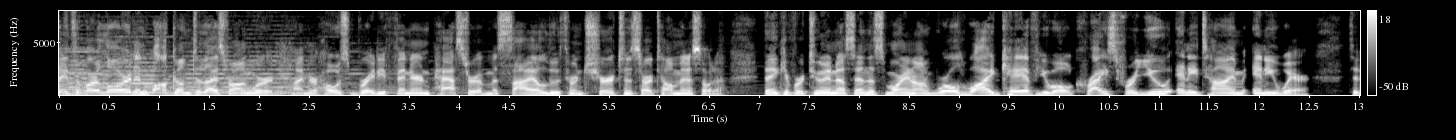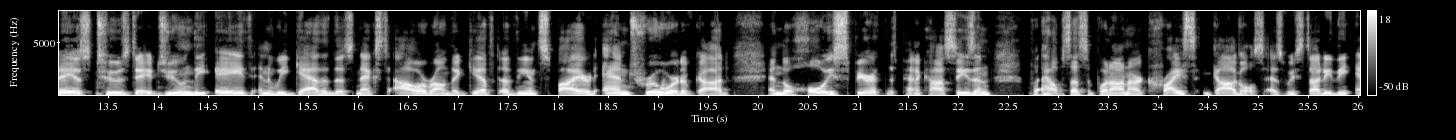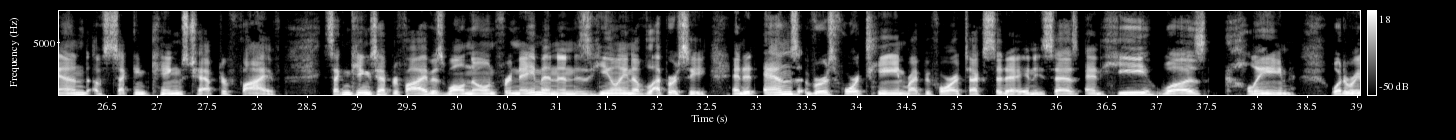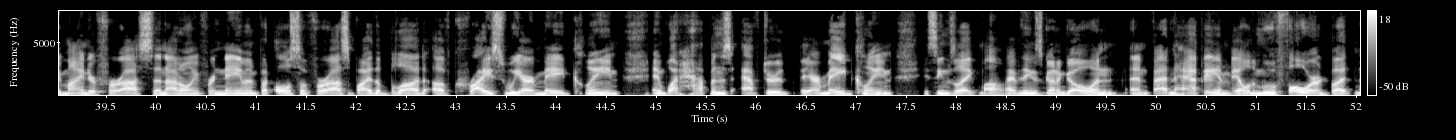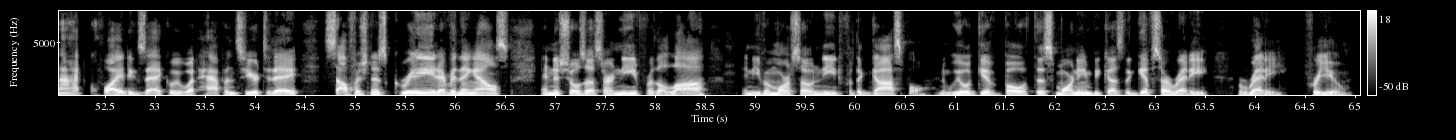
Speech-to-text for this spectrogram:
saints of our Lord, and welcome to Thy Strong Word. I'm your host, Brady Finnern, and pastor of Messiah Lutheran Church in Sartell, Minnesota. Thank you for tuning us in this morning on Worldwide KFUO. Christ for you, anytime, anywhere. Today is Tuesday, June the 8th, and we gather this next hour around the gift of the inspired and true Word of God. And the Holy Spirit, this Pentecost season, helps us to put on our Christ goggles as we study the end of Second Kings chapter 5. Second Kings chapter 5 is well known for Naaman and his healing of leprosy. And it ends verse 14, right before our text today. And he says, And he was clean. What a reminder for us, and not only for Naaman, but also for us by the blood of Christ, we are made clean. And what happens after they are made clean? It seems like, well, everything's going to go and, and fat and happy and be able to move forward, but not quite exactly what happens here today. Selfishness, greed, everything else. And it shows us our need for the law and even more so need for the gospel. And we will give both this morning because the gifts are ready, ready for you.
